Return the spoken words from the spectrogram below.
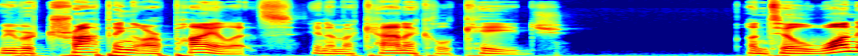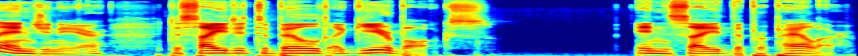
We were trapping our pilots in a mechanical cage. Until one engineer decided to build a gearbox inside the propeller.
